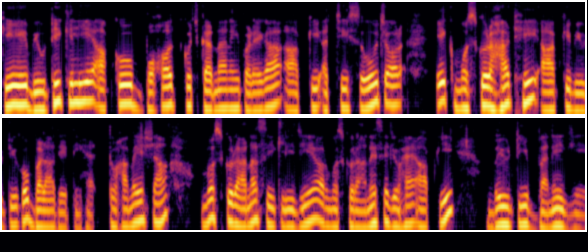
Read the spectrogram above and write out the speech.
कि ब्यूटी के लिए आपको बहुत कुछ करना नहीं पड़ेगा, आपकी अच्छी सोच और एक मुस्कुराहट ही आपकी ब्यूटी को बढ़ा देती है। तो हमेशा मुस्कुराना सीख लीजिए और मुस्कुराने से जो है आपकी ब्यूटी बनेगी।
